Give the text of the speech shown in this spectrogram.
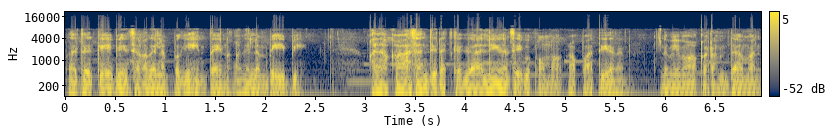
Brother Kevin sa kanilang paghihintay ng kanilang baby. Kalakasan din at kagalingan sa iba pang mga kapatiran na may mga karamdaman.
